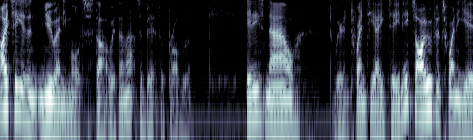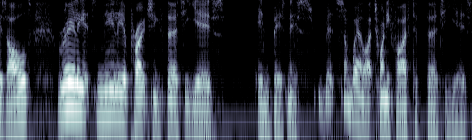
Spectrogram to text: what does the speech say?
IT isn't new anymore to start with, and that's a bit of a problem. It is now, we're in 2018, it's over 20 years old. Really, it's nearly approaching 30 years in business. It's somewhere like 25 to 30 years.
